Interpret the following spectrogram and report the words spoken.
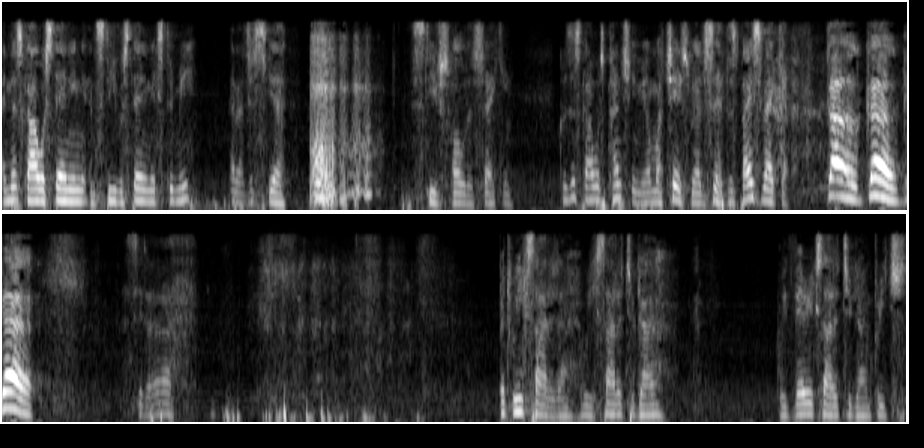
And this guy was standing, and Steve was standing next to me, and I just hear Steve's shoulders shaking. Because this guy was punching me on my chest where I just said, this pacemaker, go, go, go. I said, ah. But we're excited. Uh, we're excited to go. We're very excited to go and preach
